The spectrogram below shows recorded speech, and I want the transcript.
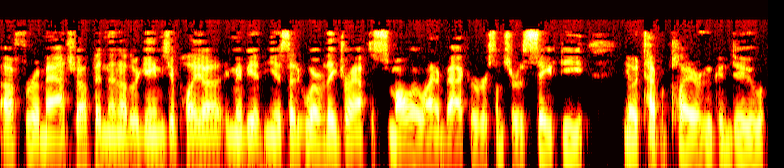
uh, for a matchup. And then other games you play a, maybe you said whoever they draft a smaller linebacker or some sort of safety, you know, type of player who can do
